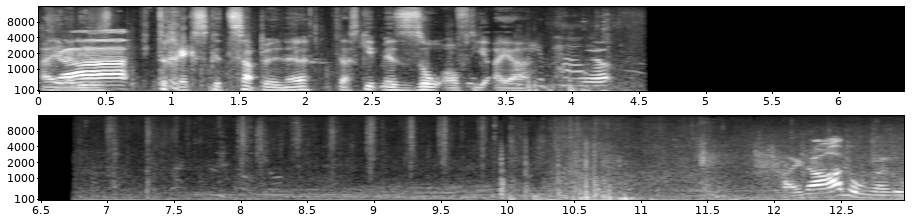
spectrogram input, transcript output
Alter, Ja. dieses Drecksgezappel, ne? Das geht mir so auf die Eier. Ja. Keine Ahnung, also.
